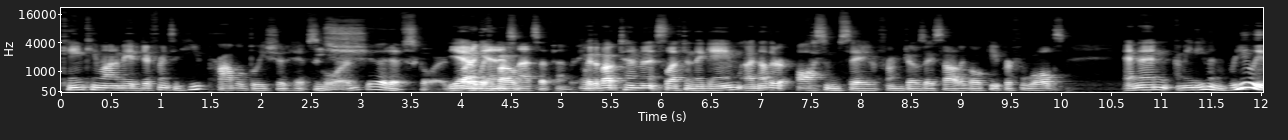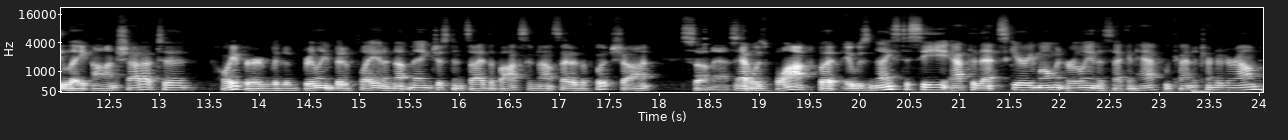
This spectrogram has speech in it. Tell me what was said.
Kane came on and made a difference, and he probably should have He scored. should have scored. Yeah, but again, it's not September. With about 10 minutes left in the game, another awesome save from Jose Sa, the goalkeeper for Wolves. And then, I mean, even really late on, shout out to Højbjerg with a brilliant bit of play and a nutmeg just inside the box and outside of the foot shot. so nasty. That was blocked, but it was nice to see after that scary moment early in the second half, we kind of turned it around.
